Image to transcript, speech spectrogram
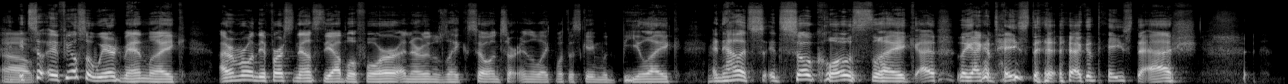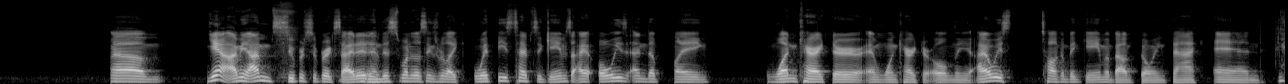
Um, it's so it feels so weird, man. Like I remember when they first announced Diablo Four, and everyone was like so uncertain, like what this game would be like. And now it's it's so close. Like I, like I can taste it. I can taste the ash. um, yeah, I mean, I'm super super excited, and this is one of those things where like with these types of games, I always end up playing one character and one character only. I always talk a big game about going back and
